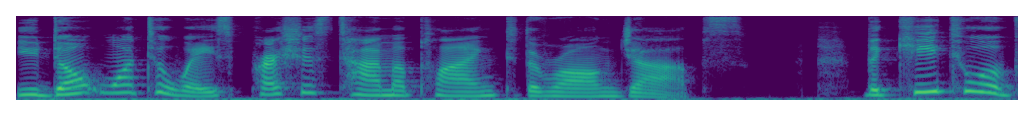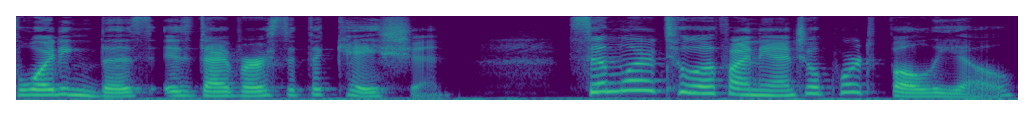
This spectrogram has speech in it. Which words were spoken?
you don't want to waste precious time applying to the wrong jobs. The key to avoiding this is diversification. Similar to a financial portfolio,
